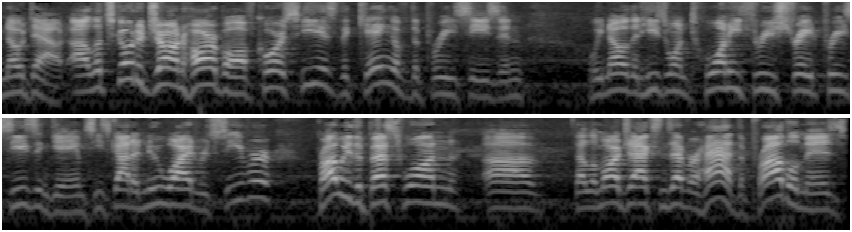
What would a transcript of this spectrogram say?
No doubt. Uh, let's go to John Harbaugh. Of course, he is the king of the preseason. We know that he's won 23 straight preseason games. He's got a new wide receiver, probably the best one uh, that Lamar Jackson's ever had. The problem is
